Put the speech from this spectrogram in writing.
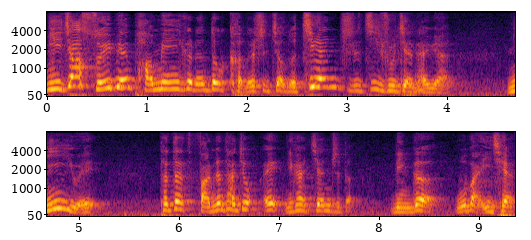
你家随便旁边一个人都可能是叫做兼职技术检查员，你以为他在反正他就哎，你看兼职的领个五百一千，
